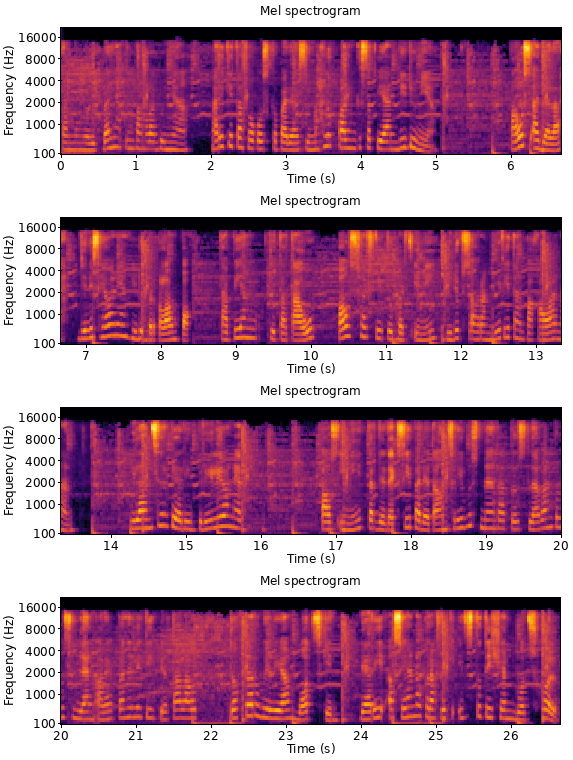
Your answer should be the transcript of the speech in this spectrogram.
akan mengulik banyak tentang lagunya. Mari kita fokus kepada si makhluk paling kesepian di dunia. Paus adalah jenis hewan yang hidup berkelompok, tapi yang kita tahu, Paus 52 Hz ini hidup seorang diri tanpa kawanan. Dilansir dari Brilliant Paus ini terdeteksi pada tahun 1989 oleh peneliti biota laut Dr. William Watkin dari Oceanographic Institution Woods Hole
